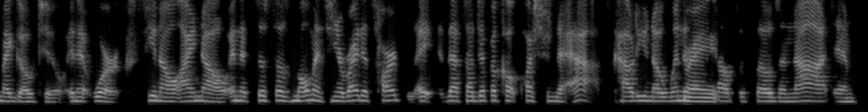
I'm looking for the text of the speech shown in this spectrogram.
my go-to and it works you know i know. And it's just those moments and you're right it's hard that's a difficult question to ask. How do you know when to right. self-disclose and not and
